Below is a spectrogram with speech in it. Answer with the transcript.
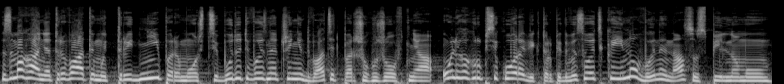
Змагання триватимуть три дні. Переможці будуть визначені 21 жовтня. Ольга Групсікора, Віктор Підвисоцький. Новини на Суспільному.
